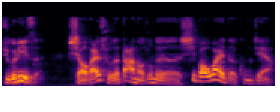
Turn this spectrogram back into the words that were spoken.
举个例子，小白鼠的大脑中的细胞外的空间啊，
